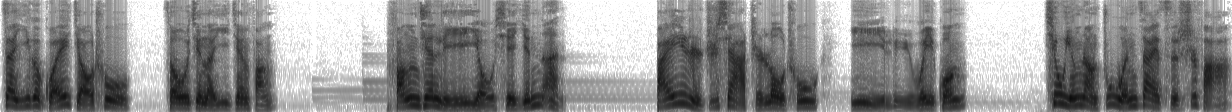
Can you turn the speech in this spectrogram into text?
在一个拐角处走进了一间房。房间里有些阴暗，白日之下只露出一缕微光。邱莹让朱文在此施法，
